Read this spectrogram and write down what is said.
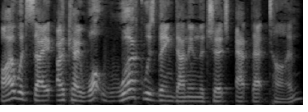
I would say, okay, what work was being done in the church at that time?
